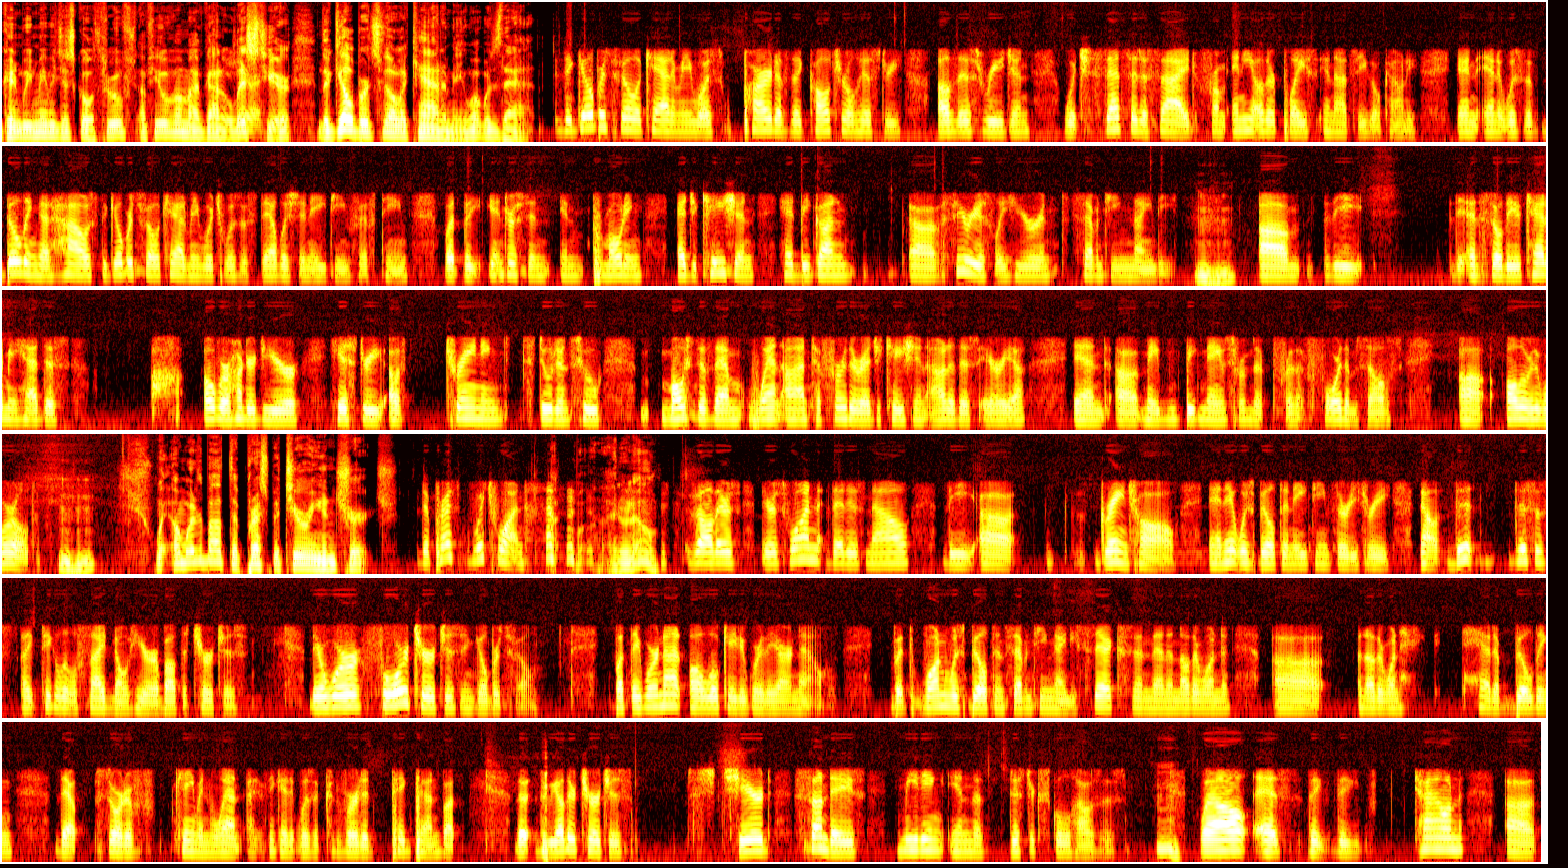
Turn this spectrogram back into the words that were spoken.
can we maybe just go through a few of them? I've got a list sure. here. The Gilbertsville Academy. What was that? The Gilbertsville Academy was part of the cultural history of this region, which sets it aside from any other place in Otsego County. And, and it was the building that housed the Gilbertsville Academy, which was established in 1815. But the interest in, in promoting education had begun uh, seriously here in 1790. Mm-hmm. Um, the, the and so the academy had this uh, over a hundred year history of training students who most of them went on to further education out of this area and uh, made big names from the, for, the, for themselves uh, all over the world. Mm-hmm. and what about the Presbyterian Church? The press, which one? I don't know. Well, there's there's one that is now the uh, Grange Hall, and it was built in 1833. Now, this, this is I take a little side note here about the churches. There were four churches in Gilbertsville, but they were not all located where they are now. But one was built in 1796, and then another one, uh, another one had a building that sort of came and went. I think it was a converted pig pen, but the the other churches shared Sundays meeting in the district schoolhouses. Mm. Well, as the the town uh,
